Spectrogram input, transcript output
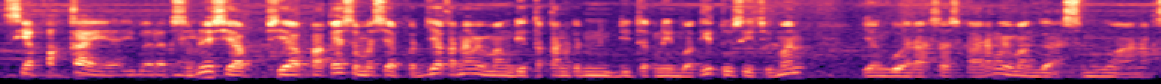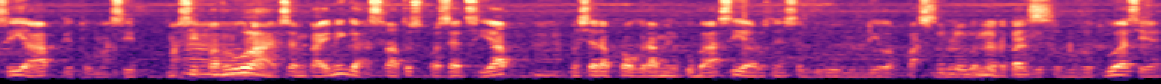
siap pakai ya ibaratnya. sebenarnya siap siap pakai sama siap kerja karena memang ditekankan ditekenin buat itu sih. Cuman yang gua rasa sekarang memang nggak semua anak siap gitu. Masih masih Hmm. perlu lah. SMK ini nggak 100% siap. Masih ada program inkubasi harusnya sebelum dilepas Sebelum bener-bener kayak gitu menurut gua sih ya.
